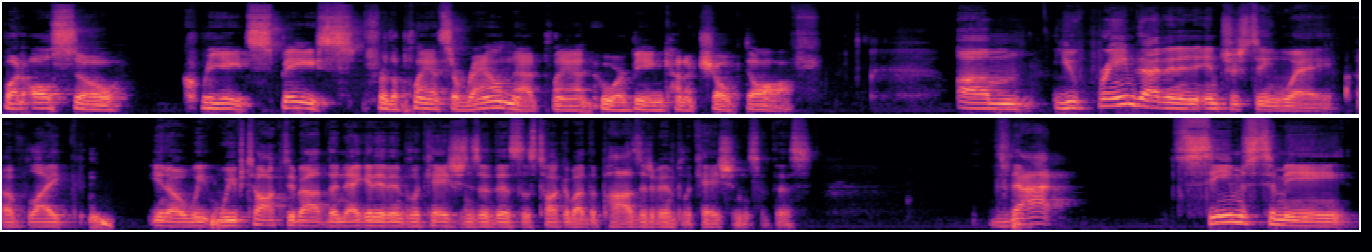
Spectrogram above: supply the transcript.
but also create space for the plants around that plant who are being kind of choked off. Um, you framed that in an interesting way of like, you know, we we've talked about the negative implications of this. Let's talk about the positive implications of this. That seems to me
